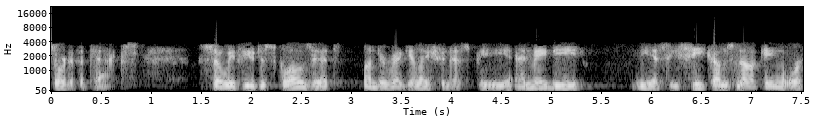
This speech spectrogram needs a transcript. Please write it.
sort of attacks. So if you disclose it under Regulation SP and maybe the SEC comes knocking or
